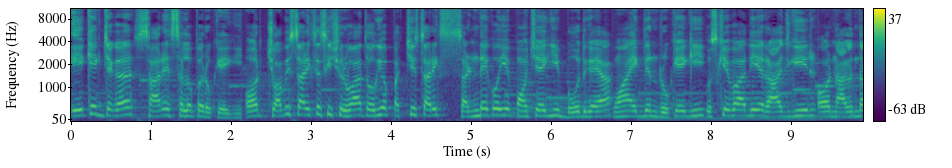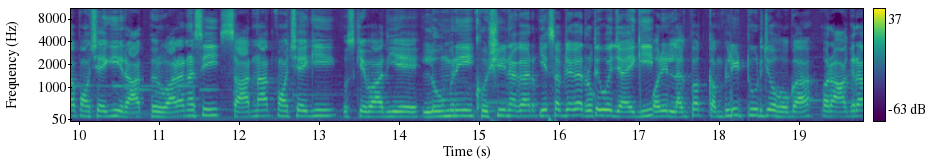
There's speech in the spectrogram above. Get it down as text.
एक एक जगह सारे स्थलों पर रुकेगी। और 24 तारीख से इसकी शुरुआत होगी और 25 तारीख संडे को ये पहुंचेगी बोध गया वहाँ एक दिन रुकेगी। उसके बाद ये राजगीर और नालंदा पहुंचेगी। रात फिर वाराणसी, सारनाथ पहुंचेगी। उसके बाद ये लुमनी खुशीनगर, ये सब जगह रुकते हुए जाएगी और ये लगभग कंप्लीट टूर जो होगा और आगरा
